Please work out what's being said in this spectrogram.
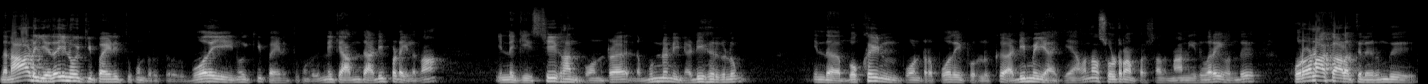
இந்த நாடு எதை நோக்கி பயணித்து கொண்டிருக்கிறது? போதையை நோக்கி பயணித்து கொண்டு இன்றைக்கி அந்த அடிப்படையில் தான் இன்றைக்கி ஸ்ரீகாந்த் போன்ற இந்த முன்னணி நடிகர்களும் இந்த பொக்கைன் போன்ற போதைப் பொருளுக்கு அடிமையாகி அவன் தான் சொல்கிறான் பிரசாந்த் நான் இதுவரை வந்து கொரோனா காலத்திலிருந்து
